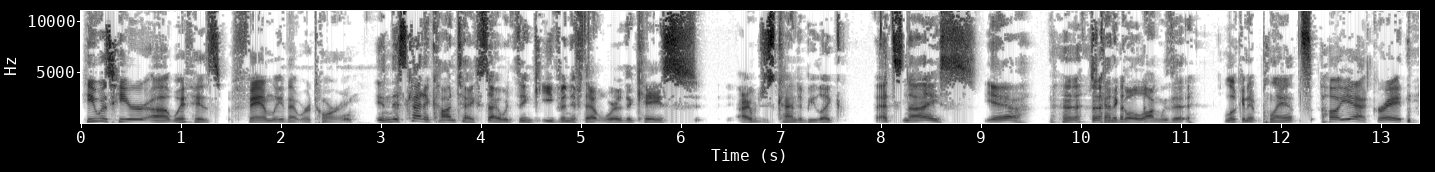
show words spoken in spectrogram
He was here uh, with his family that were touring. In this kind of context, I would think even if that were the case, I would just kind of be like, that's nice. Yeah. Just kind of go along with it. Looking at plants. Oh yeah, great.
